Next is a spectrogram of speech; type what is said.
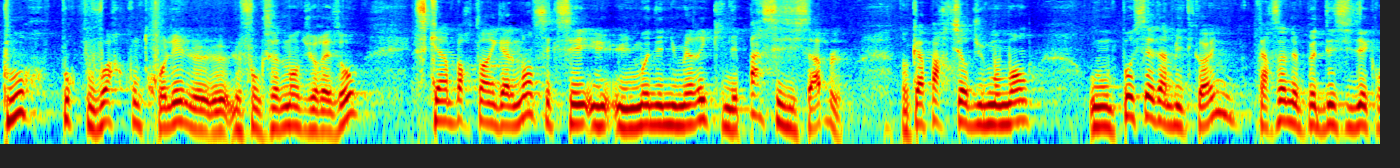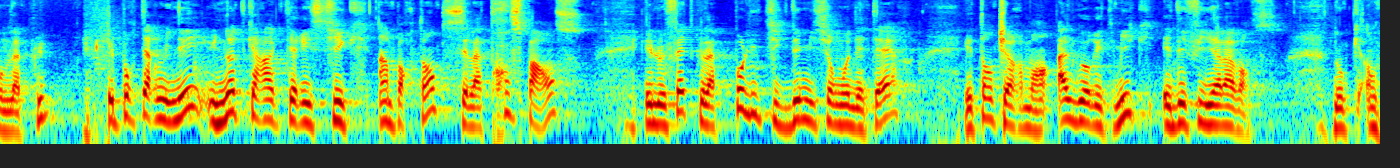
pour, pour pouvoir contrôler le, le- le fonctionnement du réseau. Ce qui est important également, c'est que c'est une monnaie numérique qui n'est pas saisissable. Donc à partir du moment où on possède un Bitcoin, personne ne peut décider qu'on ne l'a plus. Et pour terminer, une autre caractéristique importante, c'est la transparence et le fait que la politique d'émission monétaire est entièrement algorithmique et défini à l'avance. Donc en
